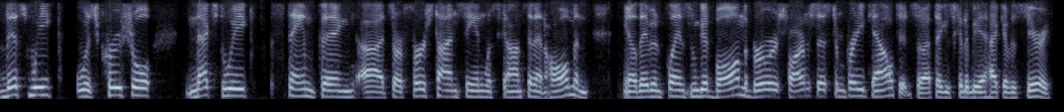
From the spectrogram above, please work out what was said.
this week was crucial. Next week, same thing. Uh, it's our first time seeing Wisconsin at home, and you know they've been playing some good ball, and the Brewers farm system pretty talented. So I think it's going to be a heck of a series.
